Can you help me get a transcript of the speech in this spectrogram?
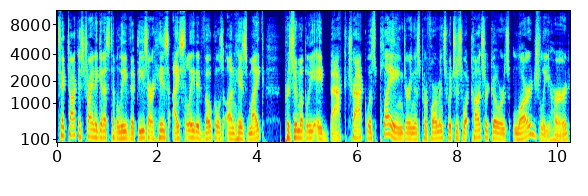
TikTok is trying to get us to believe that these are his isolated vocals on his mic. Presumably, a backtrack was playing during this performance, which is what concertgoers largely heard.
